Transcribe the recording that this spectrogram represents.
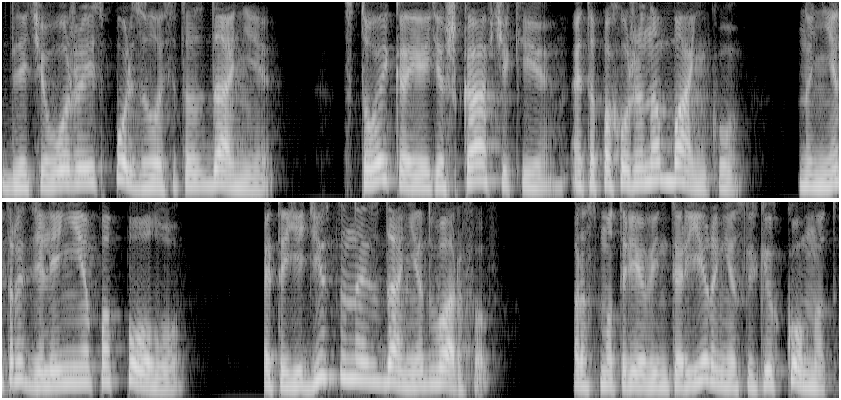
Для чего же использовалось это здание? Стойка и эти шкафчики – это похоже на баньку, но нет разделения по полу. Это единственное здание дварфов – Рассмотрев интерьеры нескольких комнат,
